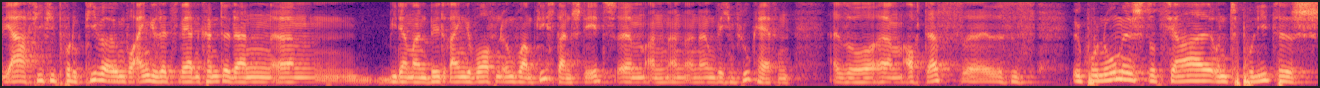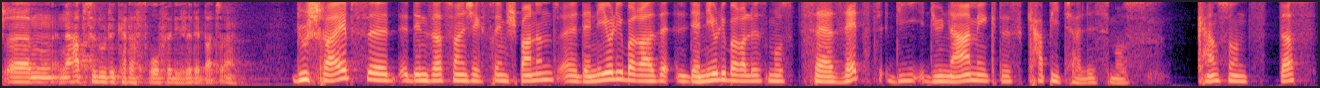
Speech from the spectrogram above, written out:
ja, viel, viel produktiver irgendwo eingesetzt werden könnte, dann ähm, wieder mal ein Bild reingeworfen, irgendwo am Fließband steht, ähm, an, an, an irgendwelchen Flughäfen. Also ähm, auch das, äh, das ist ökonomisch, sozial und politisch ähm, eine absolute Katastrophe, diese Debatte. Du schreibst, äh, den Satz fand ich extrem spannend, äh, der, Neoliberal der Neoliberalismus zersetzt die Dynamik des Kapitalismus. Kannst du uns das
